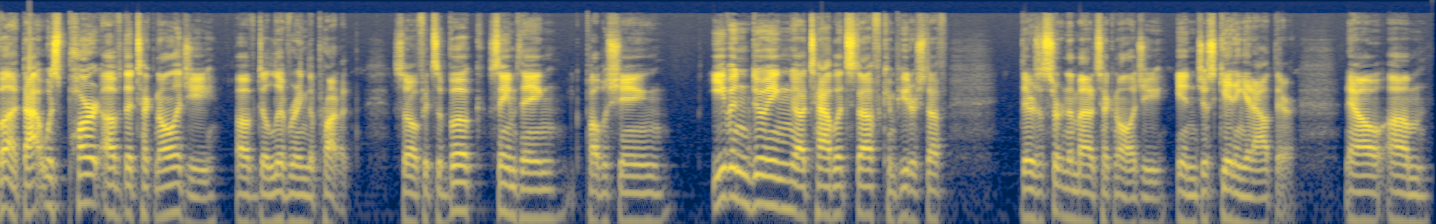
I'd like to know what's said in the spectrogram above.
but that was part of the technology of delivering the product. So if it's a book, same thing, publishing, even doing uh, tablet stuff, computer stuff, there's a certain amount of technology in just getting it out there. Now, um,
